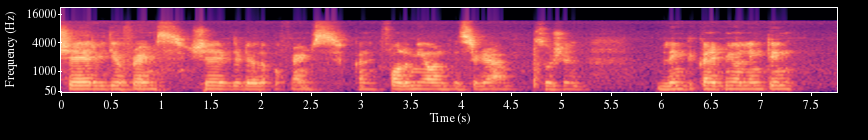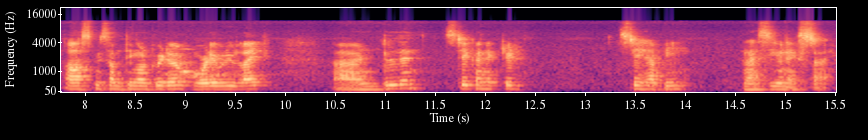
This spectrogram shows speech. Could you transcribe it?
share with your friends share with your developer friends follow me on Instagram social link connect me on LinkedIn ask me something on Twitter, whatever you like. And till then, stay connected, stay happy, and I see you next time.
